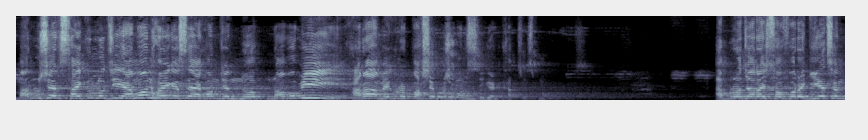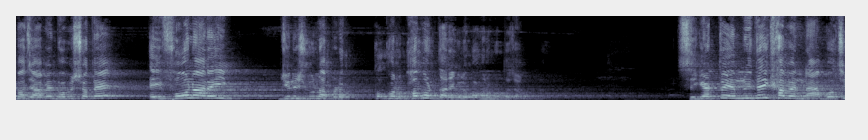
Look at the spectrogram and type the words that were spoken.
মানুষের সাইকোলজি এমন হয়ে গেছে এখন যে ন- নববী হারাম, এগুলোর পাশে বসে মানুষ সিগারেট খাচ্ছে আপনারা যারা সফরে গিয়েছেন বা যাবেন ভবিষ্যতে, এই ফোন আর এই জিনিসগুলো আপনারা কখনো খবরদার, এগুলো কখনো করতে যাবেন না। সিগারেট তো এমনিতেই খাবেন না, বলছি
